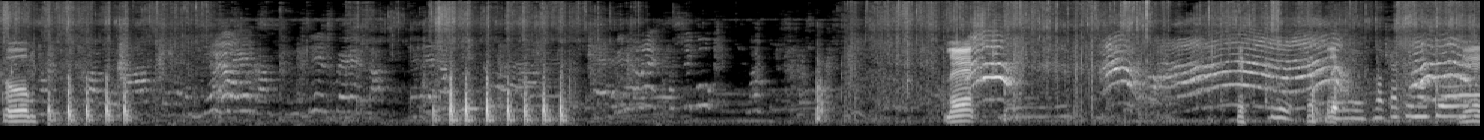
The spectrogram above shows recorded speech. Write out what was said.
Assalamualaikum Lek Eh, eh, Lek Eh, makasih Mas ya.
